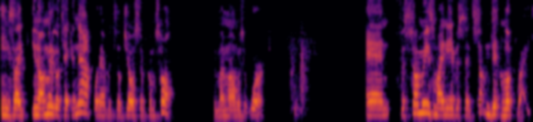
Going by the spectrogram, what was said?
he's like, you know, I'm going to go take a nap, whatever, until Joseph comes home because my mom was at work. And for some reason, my neighbor said something didn't look right.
